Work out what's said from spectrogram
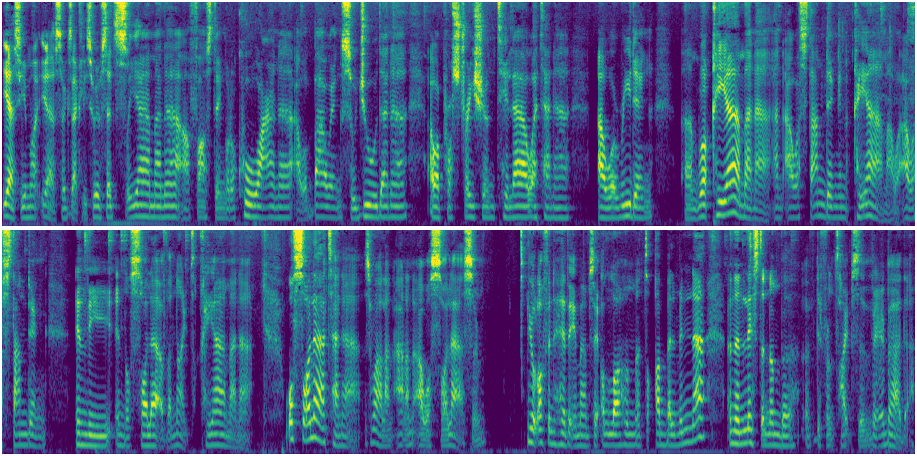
Yes, you might. Yeah, so exactly. So we've said siyamana, our fasting, ruku'ana, our bowing, sujudana, our prostration, tilawatana, our reading, um, qiyamana, and our standing in qiyam, our, our standing in the in the salah of the night, qiyamana. Salatana as well, and, and our salah. So you'll often hear the Imam say, Allahumma taqabbal minna, and then list a number of different types of ibadah.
